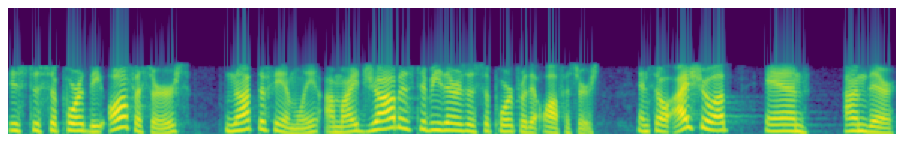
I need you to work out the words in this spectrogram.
is to support the officers, not the family, uh, my job is to be there as a support for the officers. And so I show up and I'm there.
